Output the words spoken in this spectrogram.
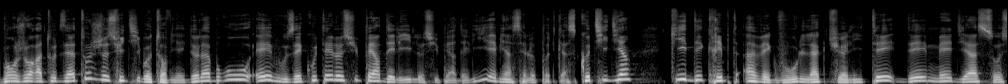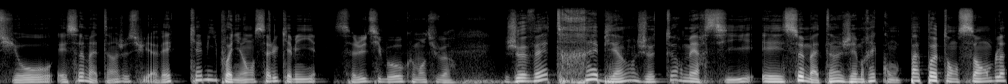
Bonjour à toutes et à tous, je suis Thibaut Tourvieille de la Broue et vous écoutez le Super Daily. Le Super Daily, eh bien, c'est le podcast quotidien qui décrypte avec vous l'actualité des médias sociaux. Et ce matin, je suis avec Camille Poignant. Salut Camille. Salut Thibaut, comment tu vas? Je vais très bien, je te remercie. Et ce matin, j'aimerais qu'on papote ensemble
